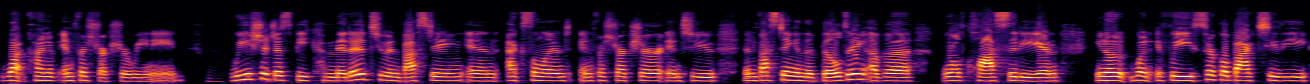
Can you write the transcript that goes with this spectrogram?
what kind of infrastructure we need. Yeah. We should just be committed to investing in excellent infrastructure, into investing in the building of a world class city. And you know, when if we circle back to the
